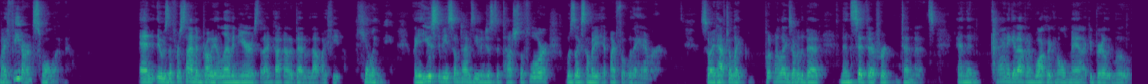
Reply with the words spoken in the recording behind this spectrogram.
my feet aren't swollen. And it was the first time in probably 11 years that I'd gotten out of bed without my feet killing me. Like it used to be sometimes even just to touch the floor was like somebody hit my foot with a hammer. So I'd have to like put my legs over the bed and then sit there for 10 minutes and then kind of get up and I'd walk like an old man. I could barely move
